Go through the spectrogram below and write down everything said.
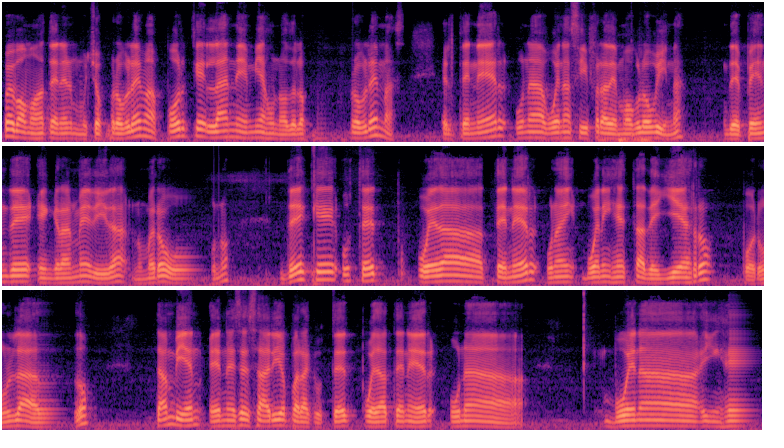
pues vamos a tener muchos problemas porque la anemia es uno de los problemas. El tener una buena cifra de hemoglobina depende en gran medida, número uno, de que usted pueda tener una buena ingesta de hierro, por un lado. También es necesario para que usted pueda tener una buena ingesta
